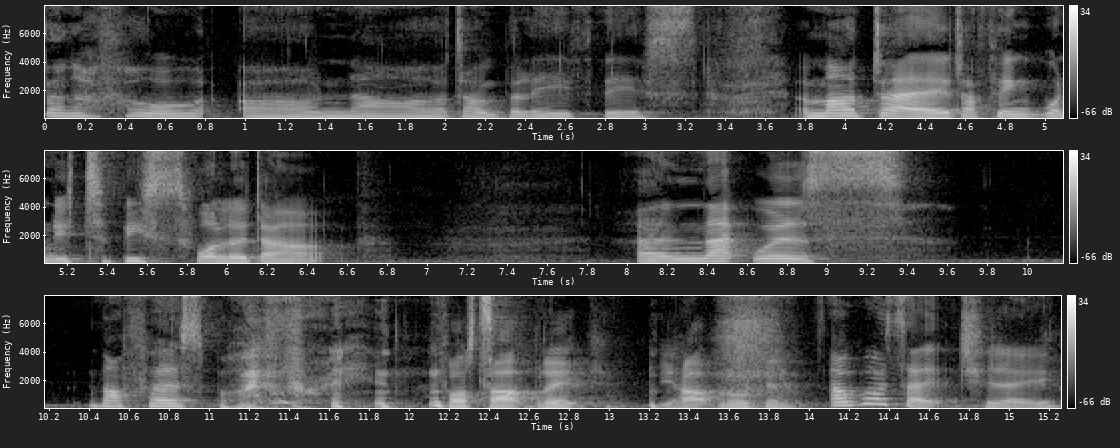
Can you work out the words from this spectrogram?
And I thought, oh no, I don't believe this. And my dad, I think, wanted to be swallowed up. And that was my first boyfriend. First heartbreak. You heartbroken. I was actually.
